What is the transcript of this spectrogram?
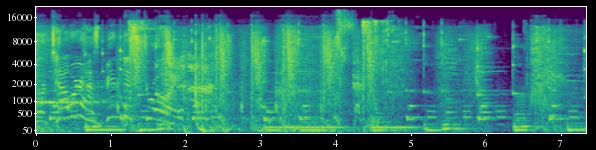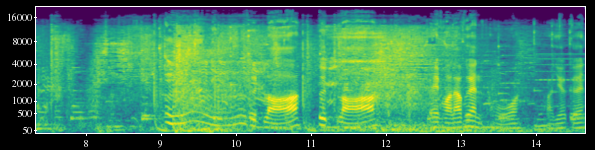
Your tower has been destroyed. อืมอึดเหรอ อึดเหรอเฮ้ยพอแล้วเพื่อน โอ้โหเอเยอะเกิน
